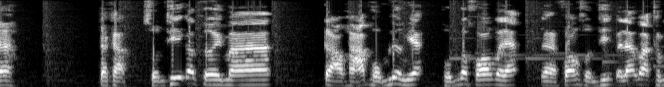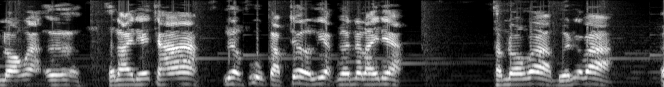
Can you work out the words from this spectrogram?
นะนะครับสนธิก็เคยมากล่าวหาผมเรื่องเนี้ย ผมก็ฟ้องไปแล้วนะฟ้องสนธิไปแล้วว่าทำนองว่า เออทนายเดชาเรื่องผู้กำกับเจ้าเรียกเงินอะไรเนี่ยทำนองว่าเหมือนกับว่า เอ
